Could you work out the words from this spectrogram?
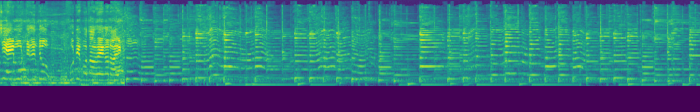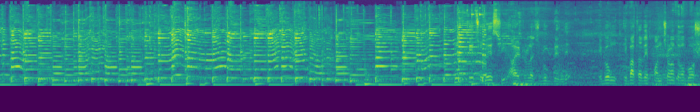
পাচ্ছি এই মুহূর্তে কিন্তু এসেছি আয়টলা যুবকবৃন্দে এবং এবার তাদের পঞ্চান্নতম বর্ষ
